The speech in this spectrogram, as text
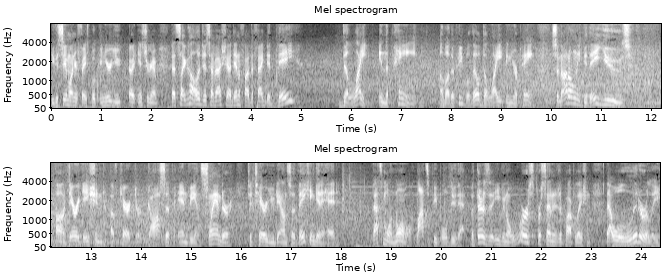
You can see them on your Facebook and your uh, Instagram. That psychologists have actually identified the fact that they delight in the pain of other people. They'll delight in your pain. So not only do they use uh, derogation of character, gossip, envy, and slander to tear you down so they can get ahead, that's more normal. Lots of people will do that. But there's even a worse percentage of the population that will literally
